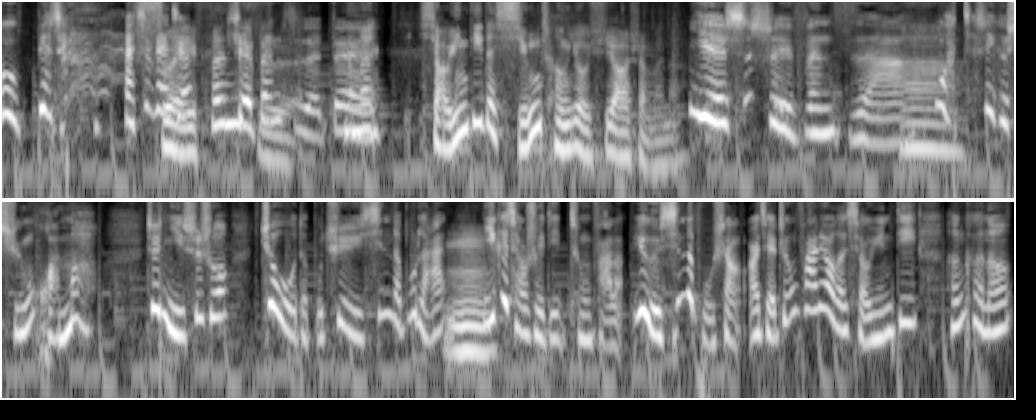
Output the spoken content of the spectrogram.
哦，变成还是变成水分子。水分子，对。那么小云滴的形成又需要什么呢？也是水分子啊！哇，这是一个循环嘛？就你是说旧的不去，新的不来？嗯，一个小水滴蒸发了，又有新的补上，而且蒸发掉的小云滴很可能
